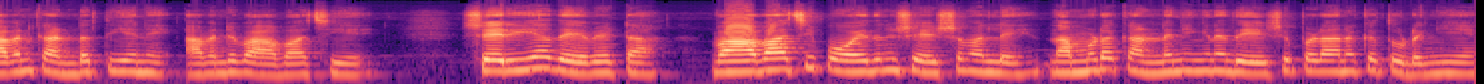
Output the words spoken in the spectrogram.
അവൻ കണ്ടെത്തിയനെ അവന്റെ വാവാച്ചിയെ. ശരിയാ ദേവേട്ട വാവാച്ചി പോയതിനു ശേഷമല്ലേ നമ്മുടെ കണ്ണനിങ്ങനെ ദേഷ്യപ്പെടാനൊക്കെ തുടങ്ങിയേ.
